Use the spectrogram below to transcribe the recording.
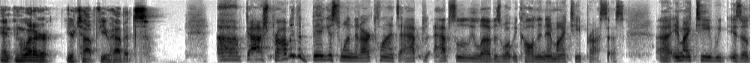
And, and what are your top few habits uh, gosh, probably the biggest one that our clients absolutely love is what we call an MIT process. Uh, MIT we, is a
